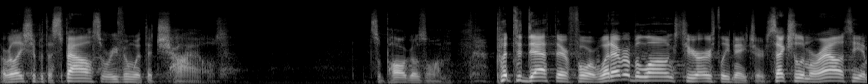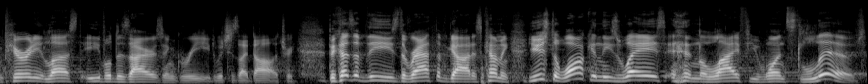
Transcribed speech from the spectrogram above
a relationship with a spouse or even with a child. So Paul goes on. Put to death, therefore, whatever belongs to your earthly nature sexual immorality, impurity, lust, evil desires, and greed, which is idolatry. Because of these, the wrath of God is coming. You used to walk in these ways in the life you once lived,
